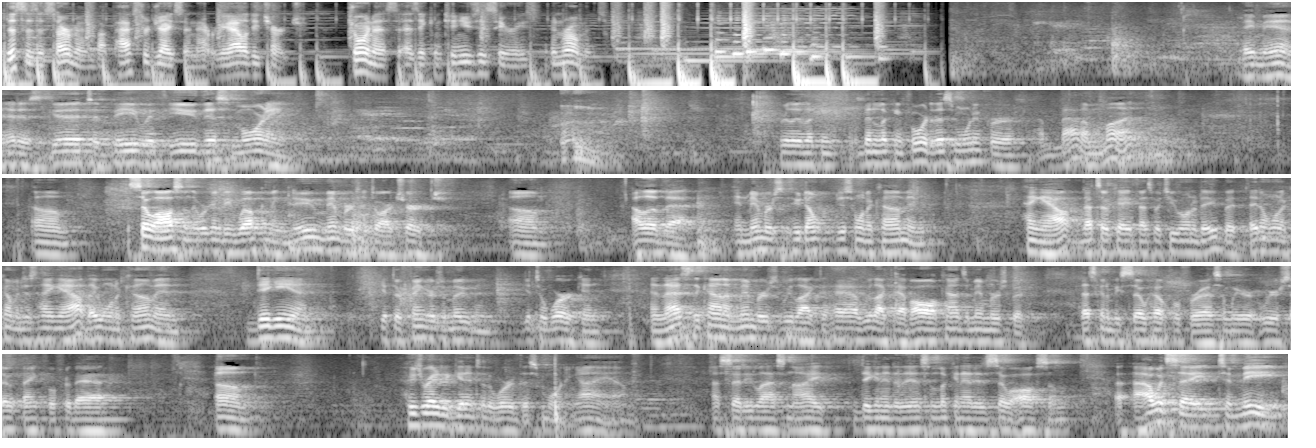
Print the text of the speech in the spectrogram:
This is a sermon by Pastor Jason at Reality Church. Join us as he continues his series in Romans. Amen. It is good to be with you this morning. really looking been looking forward to this morning for about a month. Um, it's so awesome that we're going to be welcoming new members into our church. Um, I love that, and members who don't just want to come and hang out. That's okay if that's what you want to do, but they don't want to come and just hang out. They want to come and dig in, get their fingers moving, get to work, and and that's the kind of members we like to have. We like to have all kinds of members, but that's going to be so helpful for us, and we're we're so thankful for that. Um, who's ready to get into the Word this morning? I am. I studied last night, digging into this and looking at it is so awesome. I would say to me,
